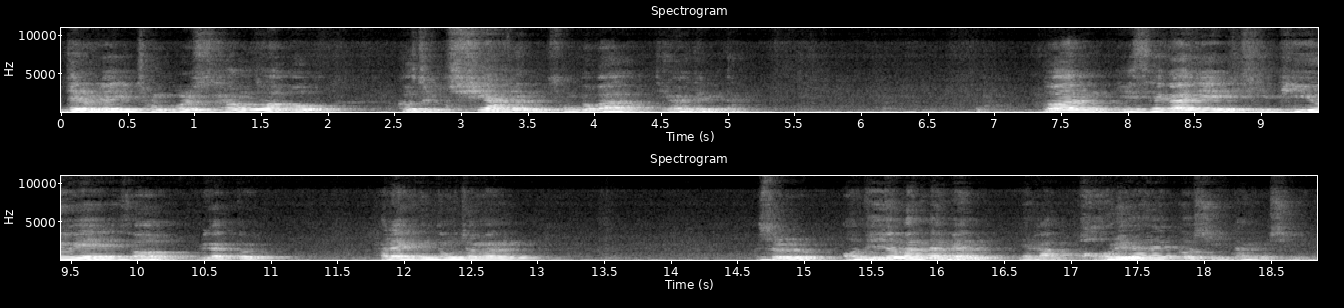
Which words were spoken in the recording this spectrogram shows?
이제 우리가 이 천국을 사모하고 그것을 취하는 성도가 되어야 됩니다. 또한 이 세 가지 이 비유에서 우리가 또 하나의 공통점은 그것을 얻으려고 한다면 내가 버려야 할 것이 있다는 것입니다.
